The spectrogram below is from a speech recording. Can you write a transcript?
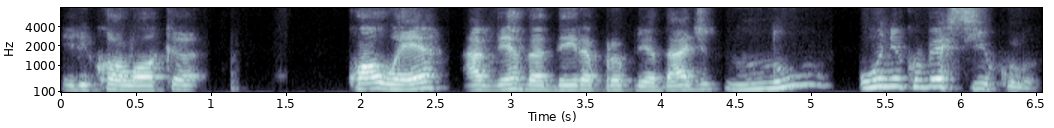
ele coloca qual é a verdadeira propriedade num único versículo.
